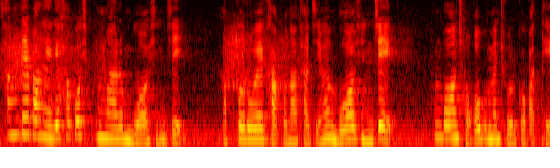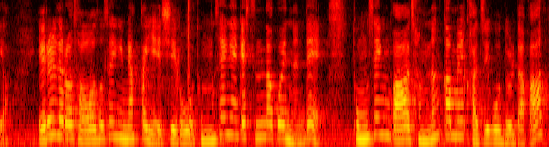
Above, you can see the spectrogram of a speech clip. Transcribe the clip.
상대방에게 하고 싶은 말은 무엇인지, 앞으로의 각오나 다짐은 무엇인지 한번 적어보면 좋을 것 같아요. 예를 들어서 선생님이 아까 예시로 동생에게 쓴다고 했는데 동생과 장난감을 가지고 놀다가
